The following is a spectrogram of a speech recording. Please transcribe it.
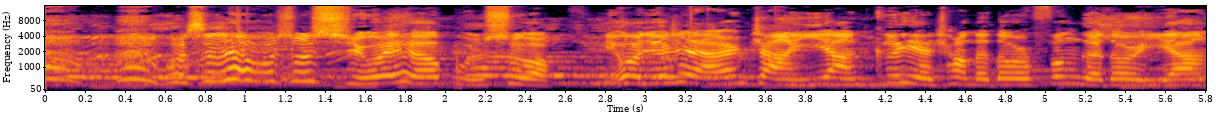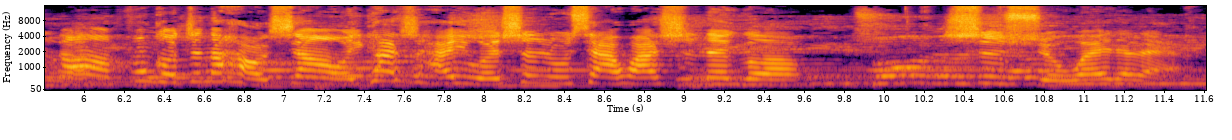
我是认不出许巍和朴树，我觉得这两个人长一样，歌也唱的都是风格都是一样的。嗯，风格真的好像，我一开始还以为《盛如夏花》是那个是许巍的嘞，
